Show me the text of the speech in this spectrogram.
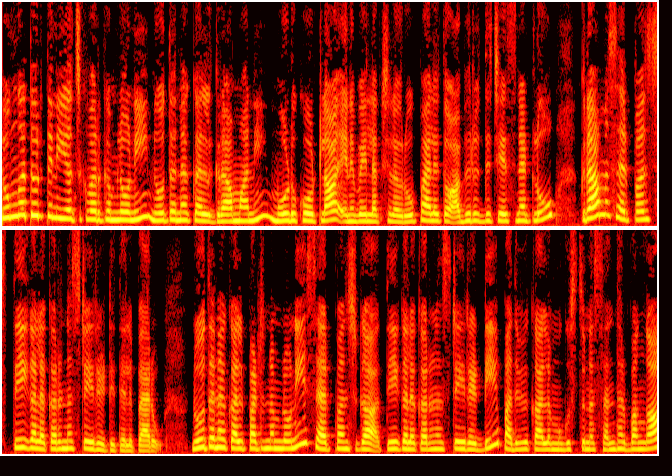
తుంగతుర్తి నియోజకవర్గంలోని నూతనకల్ గ్రామాన్ని మూడు కోట్ల ఎనభై లక్షల రూపాయలతో అభివృద్ధి చేసినట్లు గ్రామ సర్పంచ్ తీగల కరుణశ్రీరెడ్డి తెలిపారు. నూతనకల్ పట్టణంలోని సర్పంచ్గా తీగల కరుణశ్రీరెడ్డి పదవీకాలం ముగుస్తున్న సందర్భంగా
